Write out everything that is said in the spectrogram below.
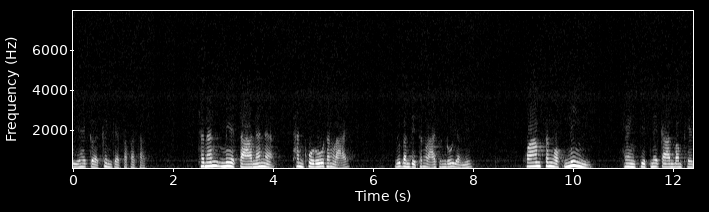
ดีให้เกิดขึ้นแก่สรรพสัตว์ฉะนั้นเมตตานั้นน่ะ ท่านผู้รู้ทั้งหลาย หรือบัณฑิตทั้งหลายพึงรู้อย่างนี้ ความสงบนิ่ง แห่งจิตในการบำเพ็ญ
